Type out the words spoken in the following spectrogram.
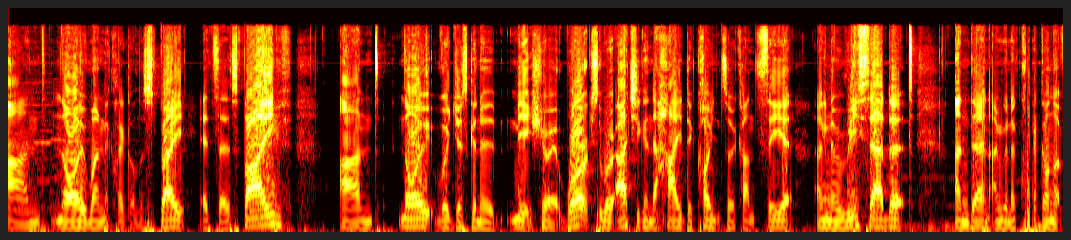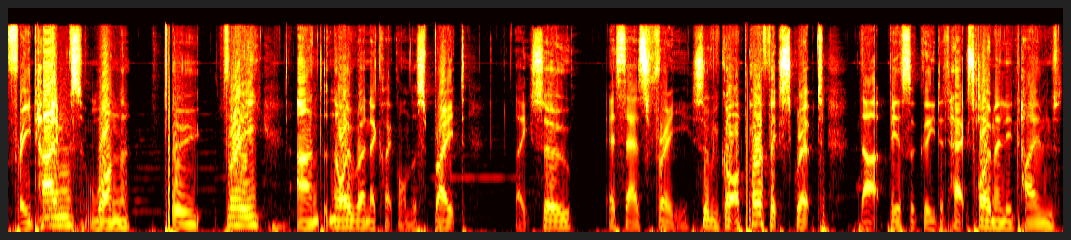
and now when I click on the sprite it says 5 and now we're just going to make sure it works. So we're actually going to hide the count so I can't see it. I'm going to reset it and then I'm going to click on it three times. One two three. And now when I click on the sprite like so it says 3 so we've got a perfect script that basically detects how many times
